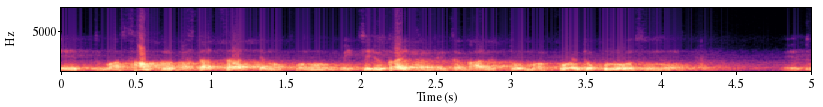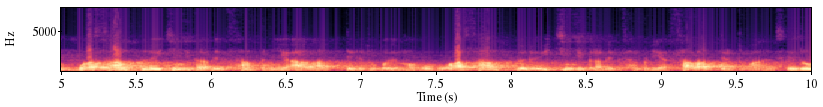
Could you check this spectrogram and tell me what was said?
えーとまあ、サンプルが2つあって、まあ、このメチルカリスのデータがあると、まあ、こういうところをその、えー、とここはサンプル1に比べてサンプル2が上がってるところで、まあ、ここはサンプル1に比べてサンプル2が下がってるところなんですけど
